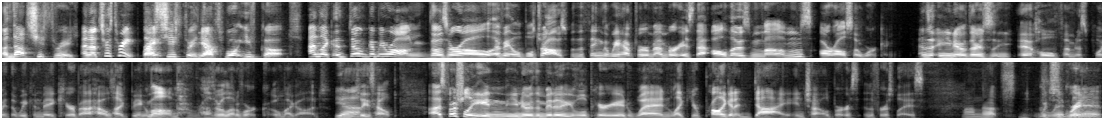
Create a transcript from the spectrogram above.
and that's your three. And that's your three, That's your three. Yeah. That's what you've got. And like, uh, don't get me wrong, those are all available jobs. But the thing that we have to remember is that all those mums are also working. And you know, there's a, a whole feminist point that we can make here about how like being a mom, rather a lot of work. Oh my God. Yeah. Please help. Uh, especially in you know the medieval period when like you're probably gonna die in childbirth in the first place. Man, that's which grim, is grim. innit?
